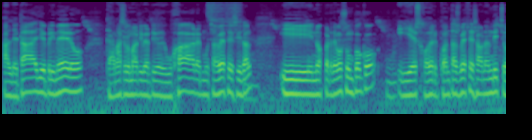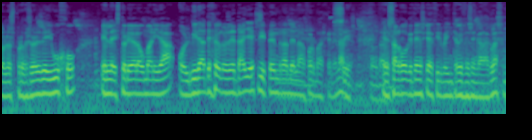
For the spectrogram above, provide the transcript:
al detalle primero, que además es lo más divertido de dibujar muchas veces y tal, y nos perdemos un poco y es, joder, ¿cuántas veces habrán dicho los profesores de dibujo en la historia de la humanidad, olvídate de los detalles y céntrate en las formas generales? sí, es algo que tienes que decir 20 veces en cada clase.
